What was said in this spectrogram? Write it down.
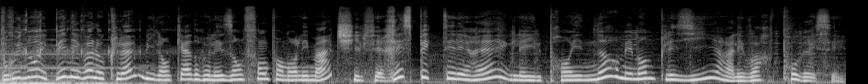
Bruno est bénévole au club, il encadre les enfants pendant les matchs, il fait respecter les règles et il prend énormément de plaisir à les voir progresser.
